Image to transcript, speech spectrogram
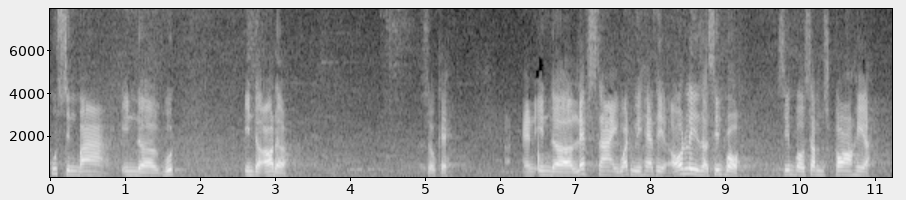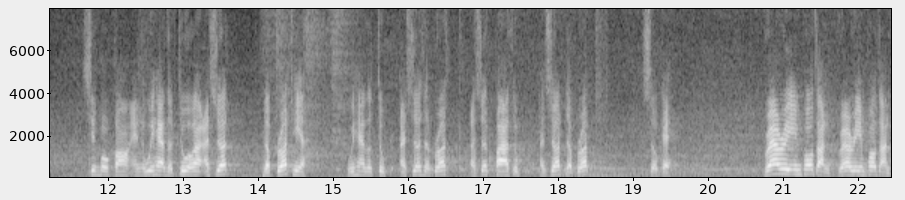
pushing bar in the good, in the order. It's okay. And in the left side, what we have here, only the simple, simple some score here, simple core, and we have the two uh, adjust the brush here. We have the two adjust the brush, adjust part to adjust the brush. It's okay. Very important, very important.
